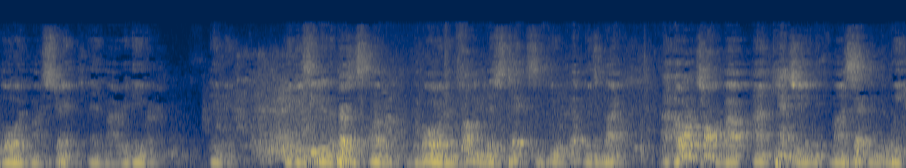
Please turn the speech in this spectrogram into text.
Lord, my strength and my redeemer. Amen. You be seated in the presence of the Lord. And from this text, if you would help me tonight, I, I want to talk about I'm catching my second wind.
